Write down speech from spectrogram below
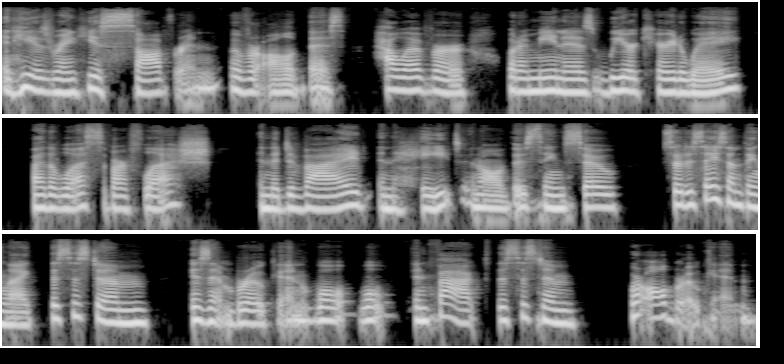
and he is reign, he is sovereign over all of this. However, what I mean is we are carried away by the lusts of our flesh and the divide and the hate and all of those things. So, so to say something like the system isn't broken, well, well, in fact, the system we're all broken.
